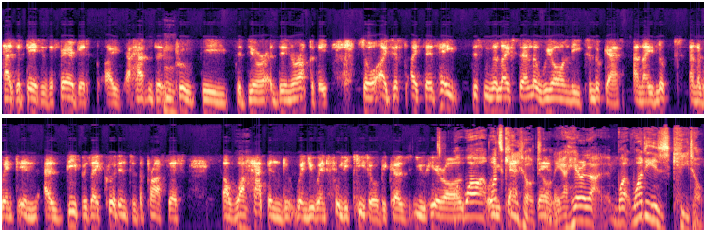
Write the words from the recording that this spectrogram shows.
has abated a fair bit. I, I haven't hmm. improved the the, the neuropathy. So I just I said, hey, this is a lifestyle that we all need to look at. And I looked and I went in as deep as I could into the process of what hmm. happened when you went fully keto because you hear all. "Oh, what's keto, Tony? I hear a lot. What what is keto?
